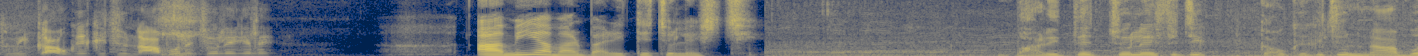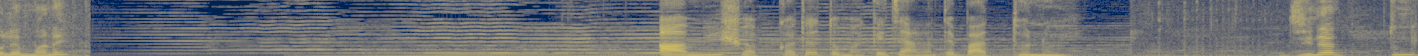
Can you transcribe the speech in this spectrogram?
তুমি কাউকে কিছু না বলে চলে গেলে? আমি আমার বাড়িতে চলে এসেছি। বাড়িতে চলে এসেছি কাউকে কিছু না বলে মানে? আমি সব কথা তোমাকে জানাতে বাধ্য নই। জিনা তুমি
